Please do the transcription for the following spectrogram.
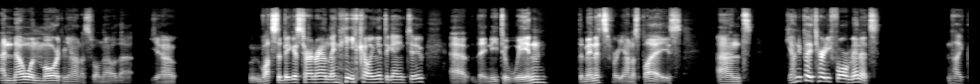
and no one more than Giannis will know that. You know, what's the biggest turnaround they need going into game two? Uh, they need to win the minutes where Giannis plays, and he only played 34 minutes. Like,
